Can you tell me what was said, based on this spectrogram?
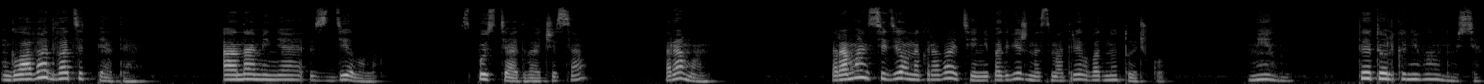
Глава двадцать пятая. Она меня сделала. Спустя два часа. Роман. Роман сидел на кровати и неподвижно смотрел в одну точку. «Милый, ты только не волнуйся».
